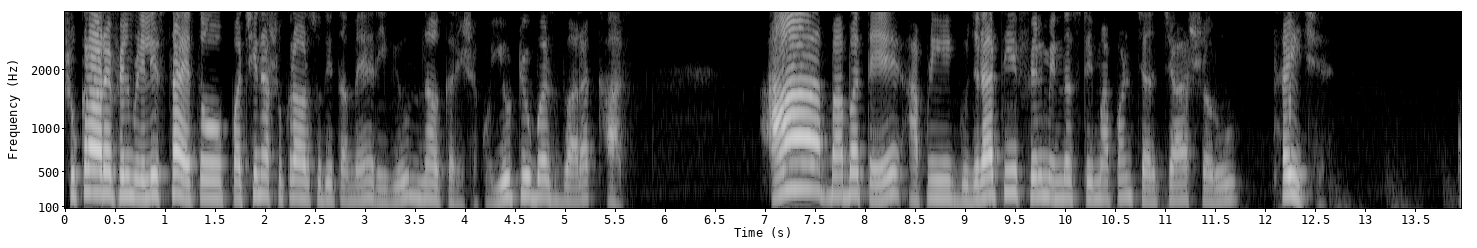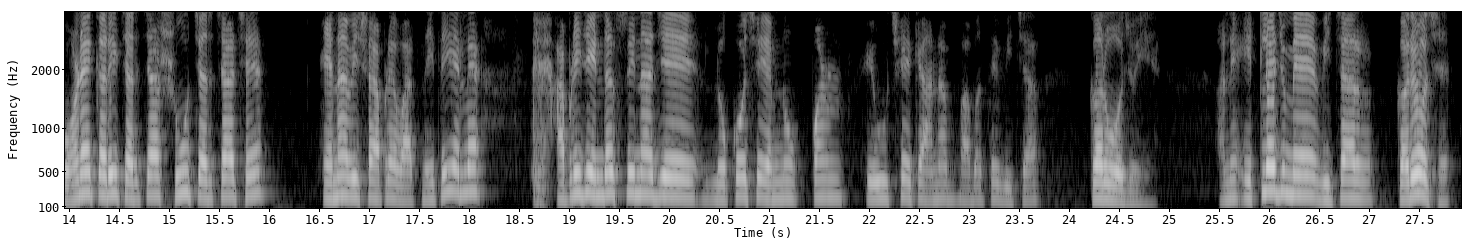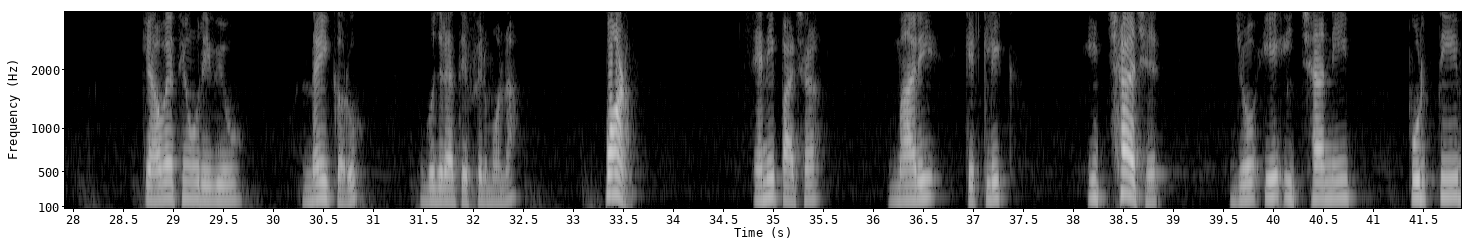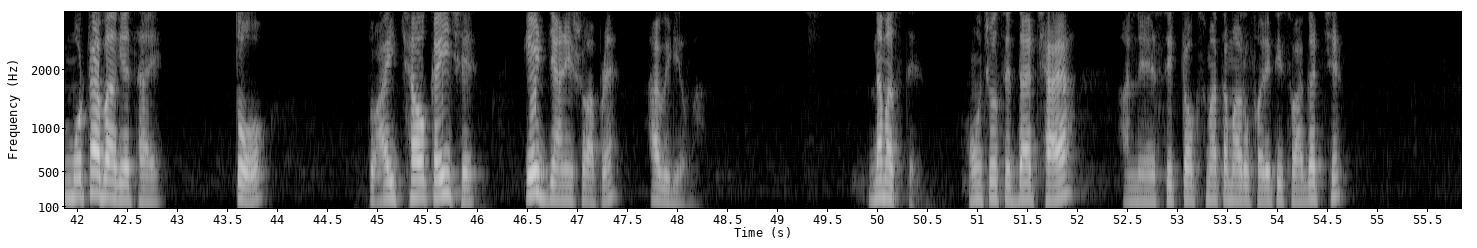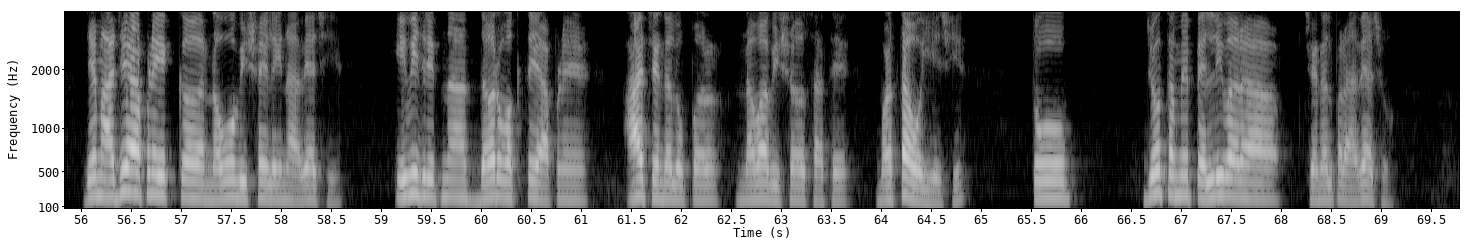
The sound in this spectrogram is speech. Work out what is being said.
શુક્રવારે ફિલ્મ રિલીઝ થાય તો પછીના શુક્રવાર સુધી તમે રિવ્યૂ ન કરી શકો. યુટ્યુબર્સ દ્વારા ખાસ. આ બાબતે આપણી ગુજરાતી ફિલ્મ ઇન્ડસ્ટ્રીમાં પણ ચર્ચા શરૂ થઈ છે. કોણે કરી ચર્ચા, શું ચર્ચા છે, એના વિશે આપણે વાત નહીં થઈ. એટલે આપણી જે ઇન્ડસ્ટ્રીના જે લોકો છે, એમનું પણ એવું છે કે આના બાબતે વિચાર કરવો જોઈએ. અને એટલે જ મેં વિચાર કર્યો છે કે હવેથી હું રિવ્યૂ નહીં કરું ગુજરાતી ફિલ્મોના. પણ એની પાછળ મારી કેટલીક ઈચ્છા છે. જો એ ઈચ્છાની પૂર્તિ મોટા ભાગે થાય, તો તો આ ઈચ્છાઓ કઈ છે એ જ જાણીશું આપણે આ વિડીયોમાં. નમસ્તે, હું છું સિદ્ધાર્થ છાયા અને સિટોક્સમાં તમારું ફરીથી સ્વાગત છે. જેમ આજે આપણે એક નવો વિષય લઈને આવ્યા છીએ, એવી જ રીતના દર વખતે આપણે આ ચેનલ ઉપર નવા વિષયો સાથે મળતા હોઈએ છીએ. તો, જો તમે પહેલી વાર આ ચેનલ પર આવ્યા છો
